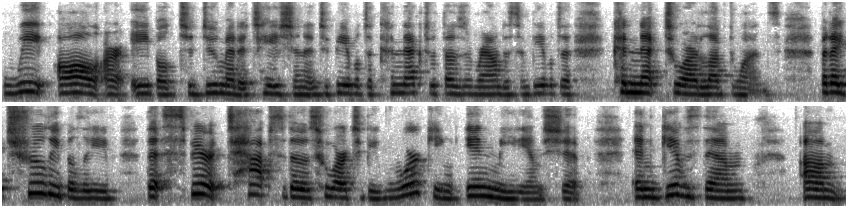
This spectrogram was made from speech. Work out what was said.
We all are able to do meditation and to be able to connect with those around us and be able to connect to our loved ones. But I truly believe that spirit taps those who are to be working in mediumship and gives them um,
